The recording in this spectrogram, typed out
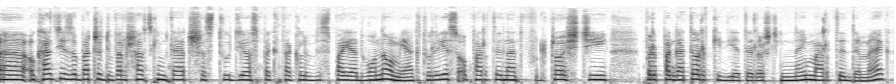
e, okazję zobaczyć w warszawskim Teatrze Studio spektakl Wyspa Jadłonomia, który jest oparty na twórczości propagatorki diety roślinnej Marty Dymek,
